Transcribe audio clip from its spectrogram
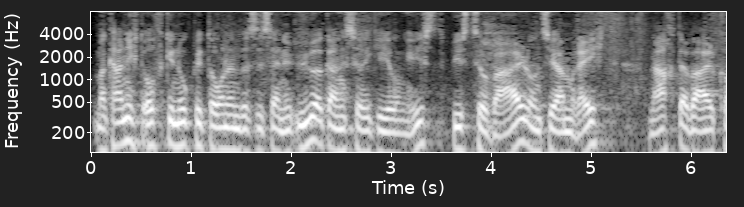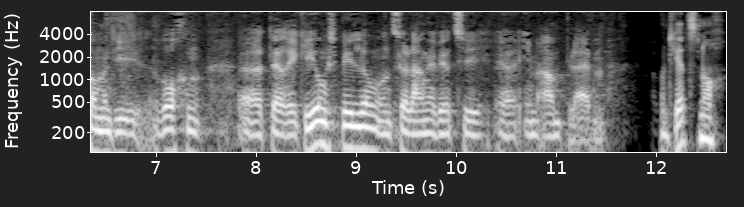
Man kann nicht oft genug betonen, dass es eine Übergangsregierung ist bis zur Wahl. Und Sie haben recht, nach der Wahl kommen die Wochen äh, der Regierungsbildung und solange wird sie äh, im Amt bleiben. Und jetzt noch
